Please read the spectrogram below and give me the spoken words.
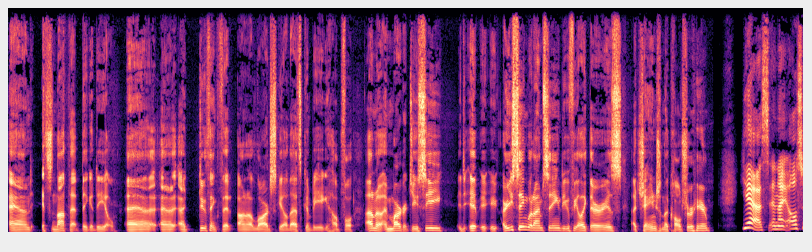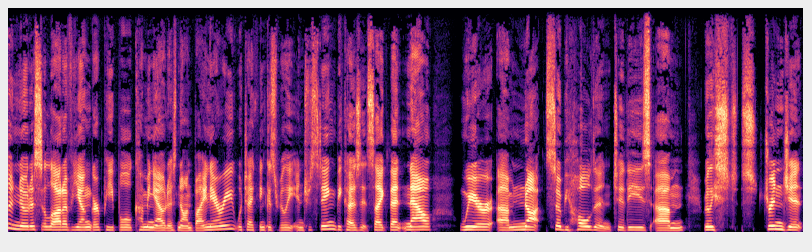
and it's not that big a deal. Uh, and I do think that on a large scale, that's going to be helpful. I don't know. And Margaret, do you see? i- i- Are you seeing what I'm seeing? Do you feel like there is a change in the culture here? Yes, and I also noticed a lot of younger people coming out as non-binary, which I think is really interesting because it's like that now we're um, not so beholden to these um, really st- stringent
